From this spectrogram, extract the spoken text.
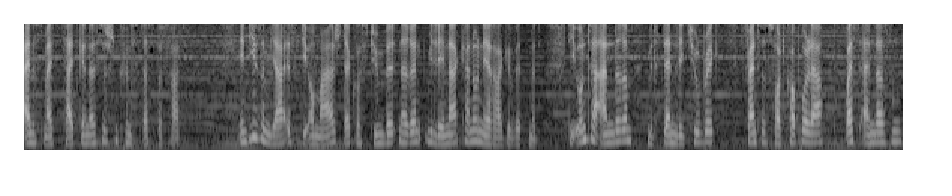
eines meist zeitgenössischen Künstlers befasst. In diesem Jahr ist die Hommage der Kostümbildnerin Milena Canonera gewidmet, die unter anderem mit Stanley Kubrick, Francis Ford Coppola, Wes Anderson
